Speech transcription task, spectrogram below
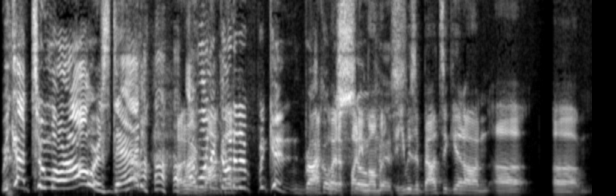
we got two more hours, Dad. Way, I want to go to the freaking." Rocco had a funny so moment. pissed. He was about to get on. Uh, um,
